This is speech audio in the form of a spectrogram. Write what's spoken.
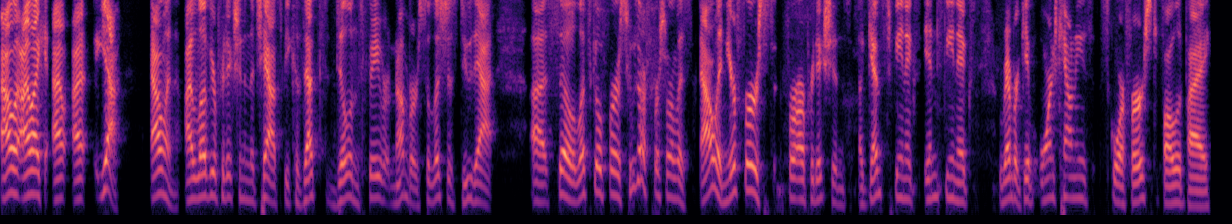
Alan, I like I, I yeah. Alan, I love your prediction in the chats because that's Dylan's favorite number. So let's just do that. Uh, so let's go first. Who's our first on our list? Alan, you're first for our predictions against Phoenix in Phoenix. Remember, give Orange County's score first, followed by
